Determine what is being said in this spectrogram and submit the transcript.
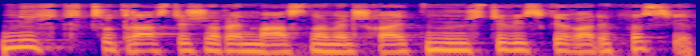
nicht zu drastischeren Maßnahmen schreiten müsste, wie es gerade passiert.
